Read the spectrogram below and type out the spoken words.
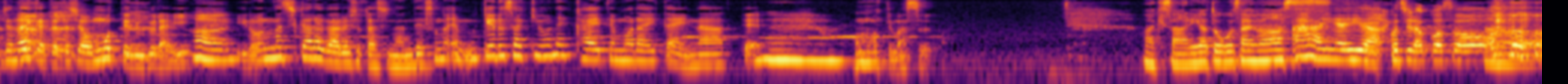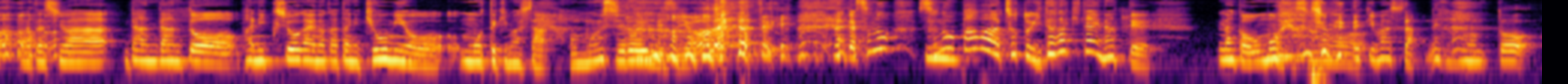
じゃないかって私は思ってるぐらい、はい、いろんな力がある人たちなんで、その向ける先をね、変えてもらいたいなって思ってます。マキさんありがとうございます。ああ、いやいや、こちらこそ。私はだんだんとパニック障害の方に興味を持ってきました。面白いんですよ。なんかその、そのパワーちょっといただきたいなって、なんか思い始めてきました。ね、本当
